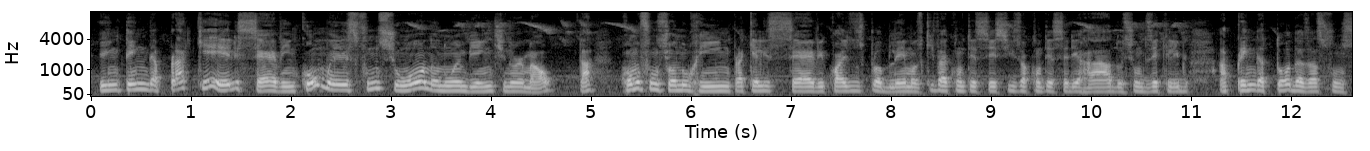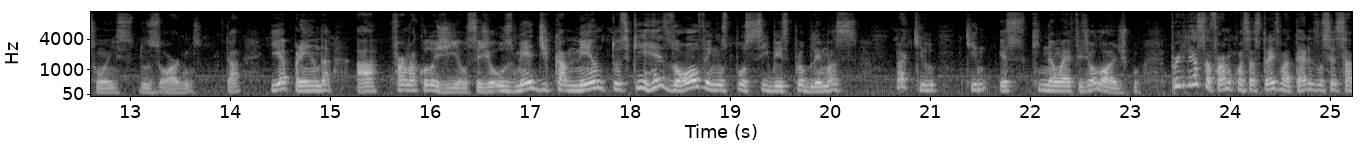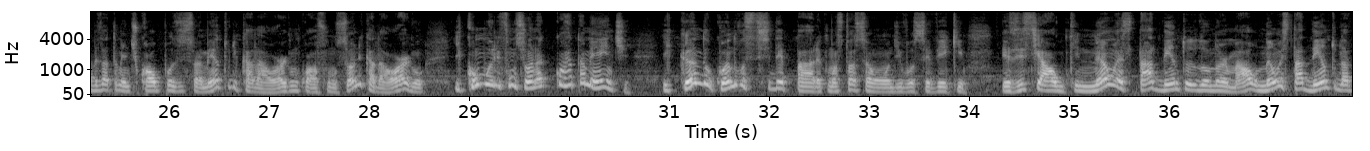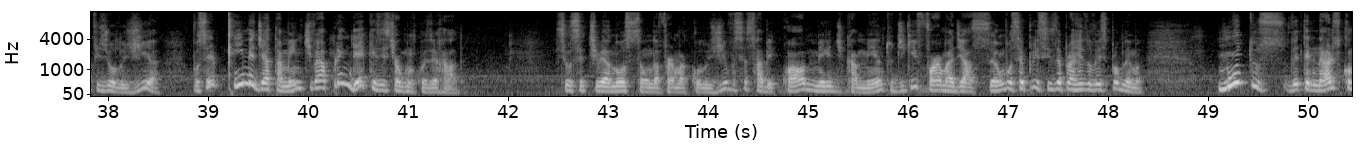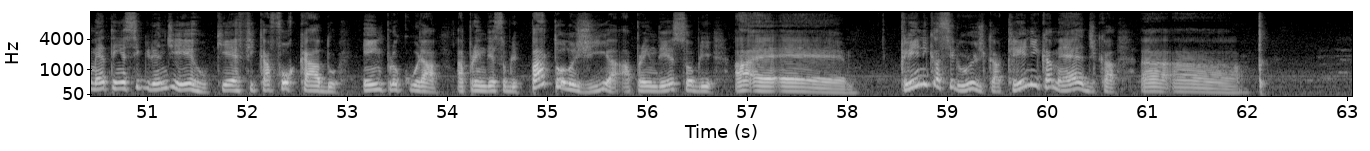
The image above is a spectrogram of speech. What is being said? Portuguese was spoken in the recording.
e entenda para que eles servem, como eles funcionam no ambiente normal, tá? Como funciona o rim, para que ele serve, quais os problemas, o que vai acontecer se isso acontecer errado, se um desequilíbrio. Aprenda todas as funções dos órgãos, tá? E aprenda a farmacologia, ou seja, os medicamentos que resolvem os possíveis problemas para aquilo que, esse, que não é fisiológico. Porque dessa forma, com essas três matérias, você sabe exatamente qual o posicionamento de cada órgão, qual a função de cada órgão e como ele funciona corretamente. E quando, quando você se depara com uma situação onde você vê que existe algo que não está dentro do normal, não está dentro da fisiologia, você imediatamente vai aprender que existe alguma coisa errada. Se você tiver a noção da farmacologia, você sabe qual medicamento, de que forma de ação você precisa para resolver esse problema. Muitos veterinários cometem esse grande erro, que é ficar focado em procurar aprender sobre patologia, aprender sobre a, é, é, clínica cirúrgica, clínica médica, a, a,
